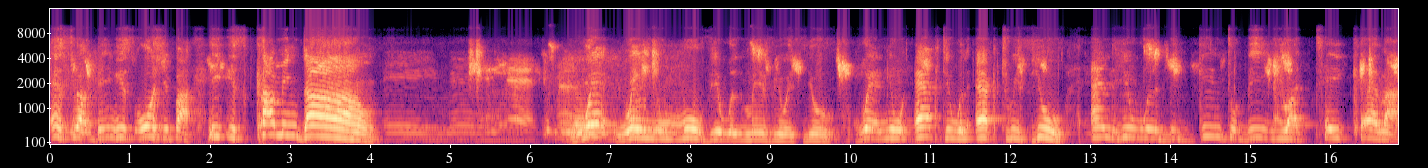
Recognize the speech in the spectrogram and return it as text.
as you are being his worshiper, he is coming down. Where, when you move, he will move with you. When you act, he will act with you. And he will begin to be your take carer.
